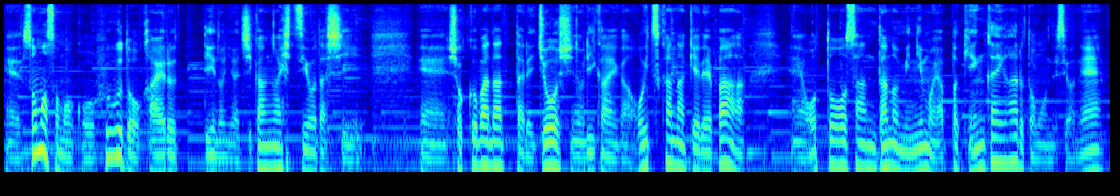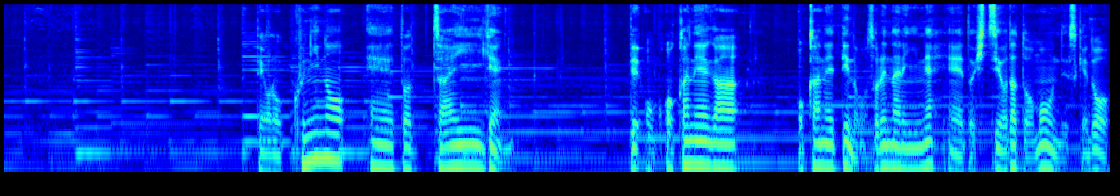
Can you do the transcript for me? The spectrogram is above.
えー、そもそもこう風土を変えるっていうのには時間が必要だし、えー、職場だったり上司の理解が追いつかなければ、えー、お父さん頼みにもやっぱ限界があると思うんですよね。でこの国の、えーと、財源でお金がお金っていうのもそれなりにね、えー、と必要だと思うんですけど、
